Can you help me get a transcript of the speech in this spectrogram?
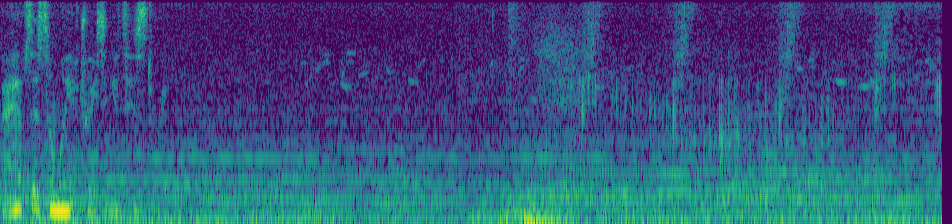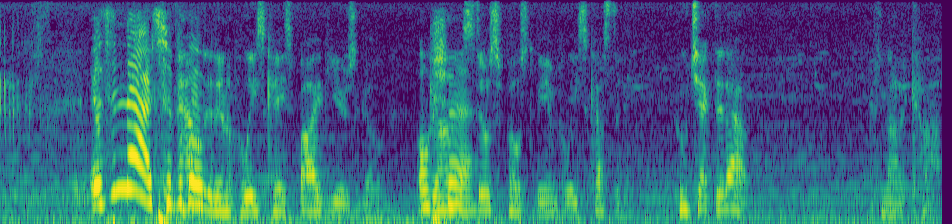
Perhaps there's some way of tracing its history. Isn't that typical... it in a police case five years ago. Oh, gun shit. still supposed to be in police custody. Who checked it out? If not a cop.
